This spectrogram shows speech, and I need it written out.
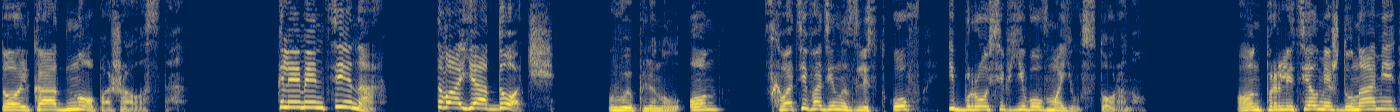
только одно, пожалуйста. Клементина, твоя дочь, выплюнул он, схватив один из листков и бросив его в мою сторону. Он пролетел между нами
